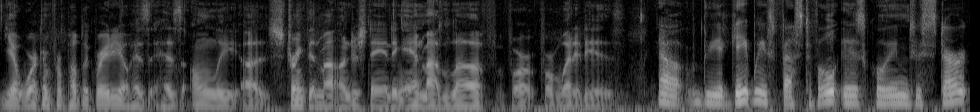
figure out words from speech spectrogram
yeah, working for public radio has has only uh, strengthened my understanding and my love for for what it is. Now, the Gateways Festival is going to start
